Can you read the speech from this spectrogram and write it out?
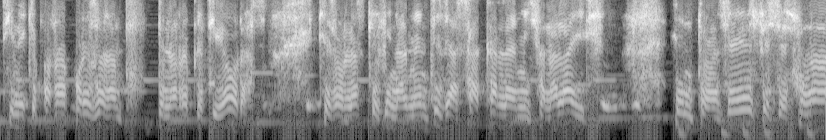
tiene que pasar por esas antenas repetidoras, que son las que finalmente ya sacan la emisión al aire. Entonces, pues es una,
